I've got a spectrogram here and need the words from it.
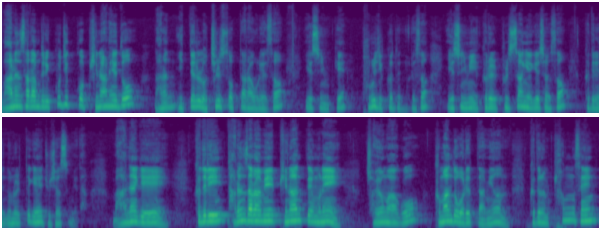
많은 사람들이 꾸짖고 비난해도 나는 이 때를 놓칠 수 없다라고 그래서 예수님께 부르짖거든요. 그래서 예수님이 그를 불쌍히 여기셔서 그들의 눈을 뜨게 해 주셨습니다. 만약에 그들이 다른 사람의 비난 때문에 조용하고 그만둬 버렸다면 그들은 평생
